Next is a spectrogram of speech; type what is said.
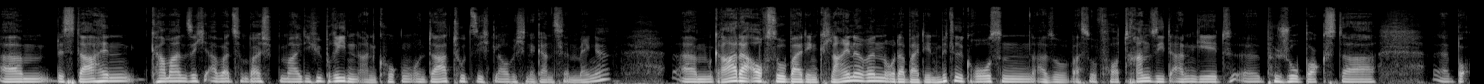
Ähm, bis dahin kann man sich aber zum Beispiel mal die Hybriden angucken und da tut sich, glaube ich, eine ganze Menge. Ähm, Gerade auch so bei den kleineren oder bei den mittelgroßen, also was so Ford Transit angeht, äh, Peugeot Boxster, äh, Bo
